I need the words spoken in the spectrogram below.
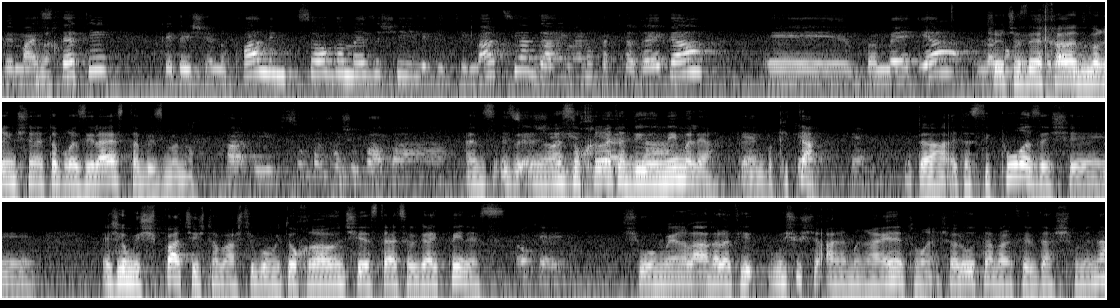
ומה נכון. אסתטי, כדי שנוכל למצוא גם איזושהי לגיטימציה, גם אם אין אותה כרגע במדיה. אני חושבת שזה אחד הדברים שנטע ברזילי עשתה בזמנו. היא סופר חשובה ב... אני בזה זה- אני שהיא ממש זוכרת את הדיונים עליה, כן, אה, בכיתה. כן, כן. את, הסיפור הזה, שיש גם משפט שהשתמשתי בו מתוך רעיון שהיא עשתה אצל גיא פינס, אוקיי. שהוא אומר לה, אבל את, מישהו, אומר- שאלו אותה, אבל את ילדה שמנה.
